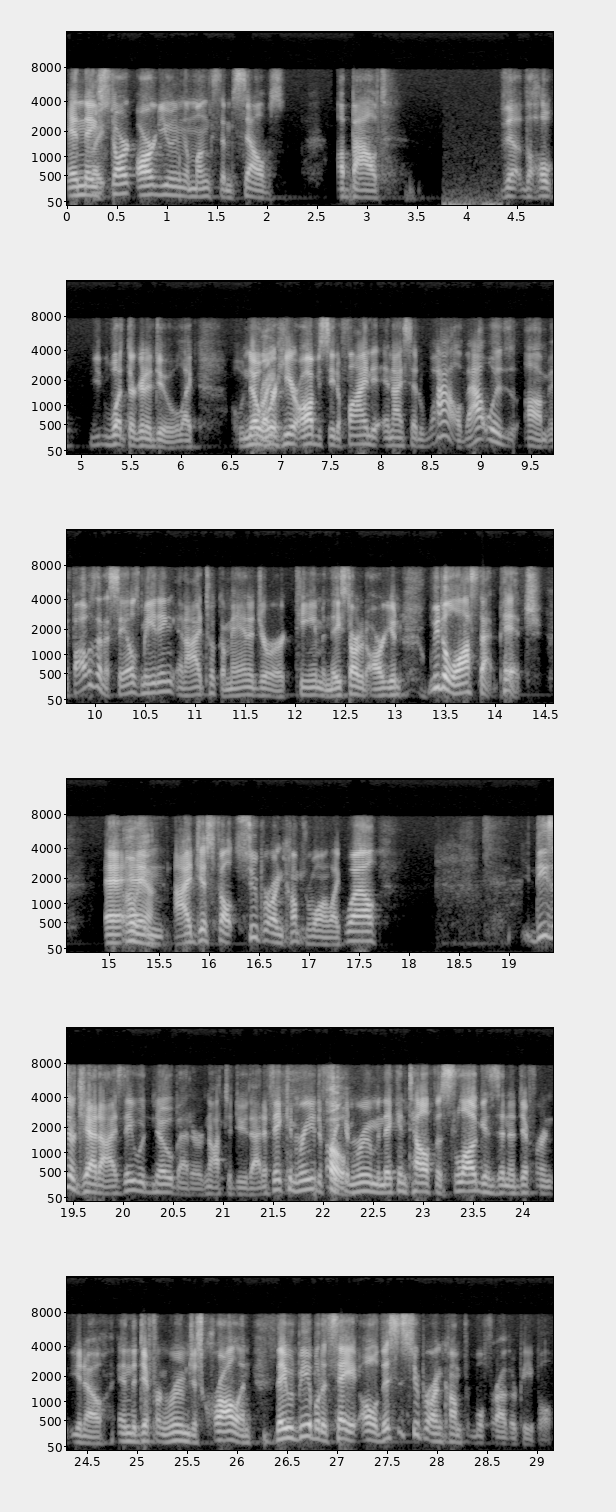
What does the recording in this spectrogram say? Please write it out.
and they right. start arguing amongst themselves about the the whole what they're gonna do. Like, no, right. we're here obviously to find it. And I said, wow, that was um, if I was at a sales meeting and I took a manager or a team and they started arguing, we'd have lost that pitch. And, oh, yeah. I just felt super uncomfortable. I'm like, well, these are Jedi's. They would know better not to do that. If they can read a freaking oh. room and they can tell if a slug is in a different, you know, in the different room just crawling, they would be able to say, oh, this is super uncomfortable for other people.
